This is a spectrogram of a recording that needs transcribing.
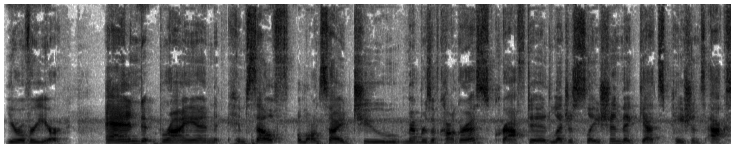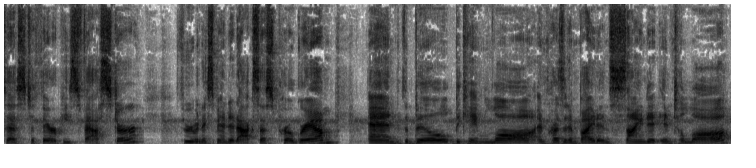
year over year. And Brian himself, alongside two members of Congress, crafted legislation that gets patients access to therapies faster through an expanded access program and the bill became law, and President Biden signed it into law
